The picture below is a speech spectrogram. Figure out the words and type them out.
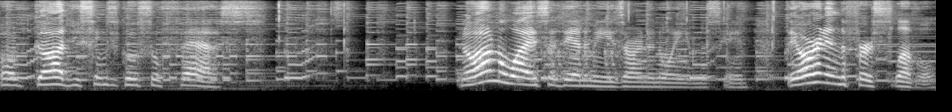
Oh god, these things go so fast. No, I don't know why I said the enemies aren't annoying in this game. They aren't in the first level.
